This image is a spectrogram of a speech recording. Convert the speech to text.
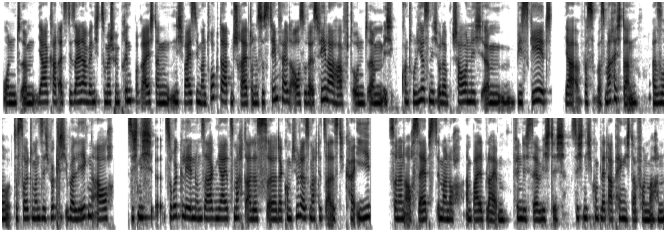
Und ähm, ja, gerade als Designer, wenn ich zum Beispiel im Printbereich dann nicht weiß, wie man Druckdaten schreibt und das System fällt aus oder ist fehlerhaft und ähm, ich kontrolliere es nicht oder schaue nicht, ähm, wie es geht, ja, was, was mache ich dann? Also das sollte man sich wirklich überlegen, auch sich nicht äh, zurücklehnen und sagen, ja, jetzt macht alles äh, der Computer, es macht jetzt alles die KI, sondern auch selbst immer noch am Ball bleiben, finde ich sehr wichtig. Sich nicht komplett abhängig davon machen.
